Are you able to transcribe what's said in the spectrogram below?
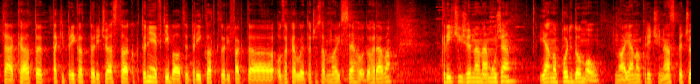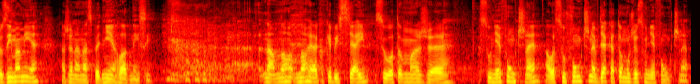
tak a, to je taký príklad, ktorý často, ako to nie je vtip, ale to je príklad, ktorý fakt a, odzrkadluje to, čo sa v mnohých vzťahoch odohráva. Kričí žena na muža, Jano, poď domov. No a Jano kričí naspäť, čo zima mi je? A žena naspäť, nie, hladný si. No mnoho, mnohé ako keby vzťahy sú o tom, že sú nefunkčné, ale sú funkčné vďaka tomu, že sú nefunkčné.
